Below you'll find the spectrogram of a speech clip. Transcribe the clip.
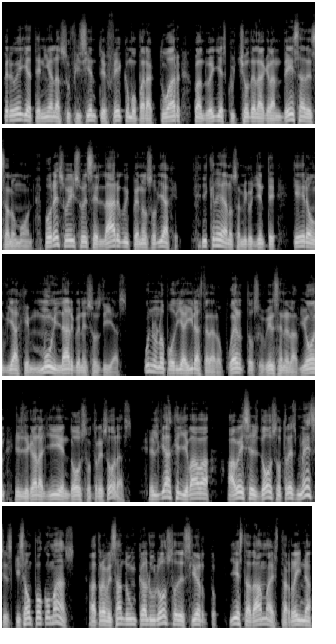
pero ella tenía la suficiente fe como para actuar cuando ella escuchó de la grandeza de Salomón. Por eso hizo ese largo y penoso viaje. Y créanos, amigo oyente, que era un viaje muy largo en esos días. Uno no podía ir hasta el aeropuerto, subirse en el avión y llegar allí en dos o tres horas. El viaje llevaba a veces dos o tres meses, quizá un poco más atravesando un caluroso desierto, y esta dama, esta reina,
